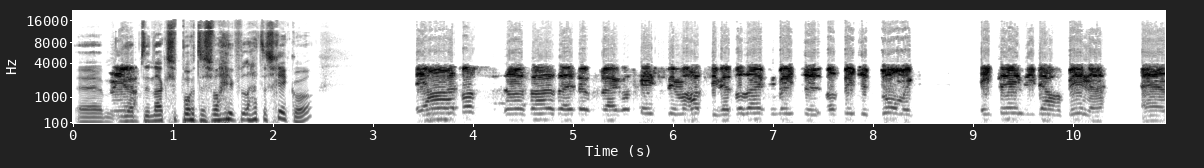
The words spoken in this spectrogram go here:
Ehm, ja. Je hebt de NAC-supporters wel even laten schrikken hoor. Ja, het was, mijn vader zei het ook gelijk, het was geen slimme actie. Het was eigenlijk een beetje, was een beetje dom. Ik, ik trainde die dag binnen en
